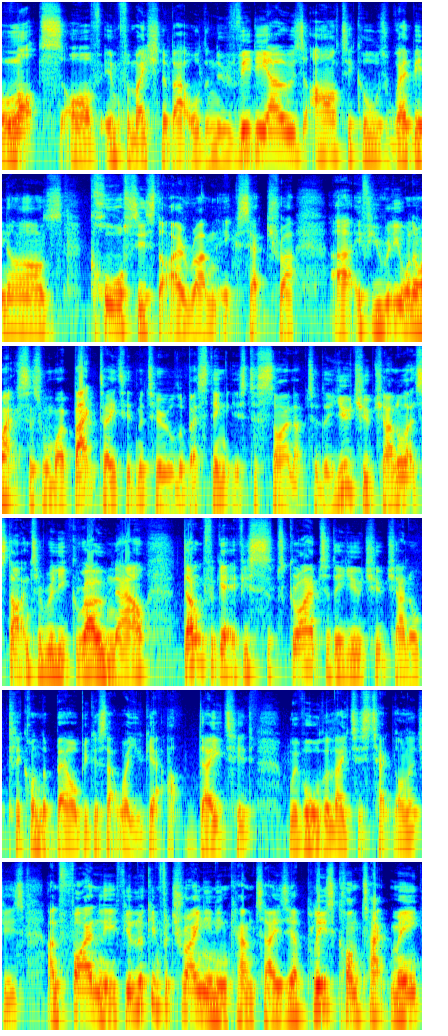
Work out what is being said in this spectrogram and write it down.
lots of information about all the new videos, articles, webinars, courses that I run, etc. Uh, if you really want to access all my backdated material, the best thing is to sign up to the YouTube channel. That's starting to really grow now. Don't forget, if you subscribe to the YouTube channel, click on the bell because that way you get updated with all the latest technologies. And finally, if you're looking for training in Camtasia, please contact me.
